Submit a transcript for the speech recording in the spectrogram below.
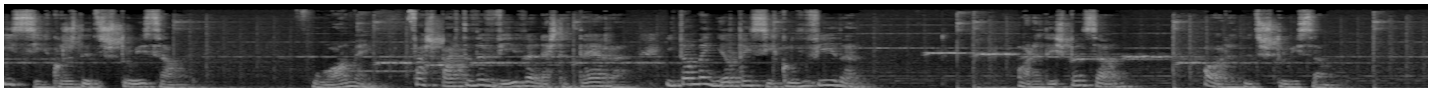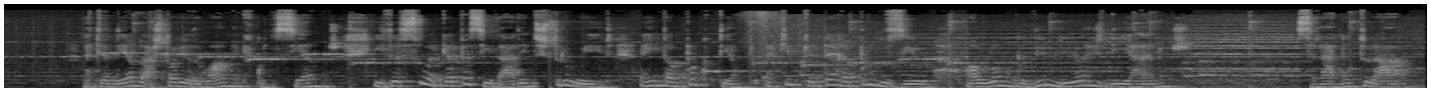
e ciclos de destruição. O homem faz parte da vida nesta terra e também ele tem ciclo de vida. Hora de expansão, hora de destruição. Atendendo à história do homem que conhecemos e da sua capacidade em destruir em tão pouco tempo aquilo que a Terra produziu ao longo de milhões de anos, será natural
